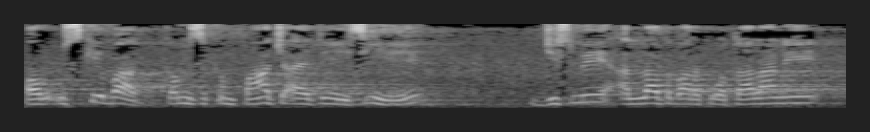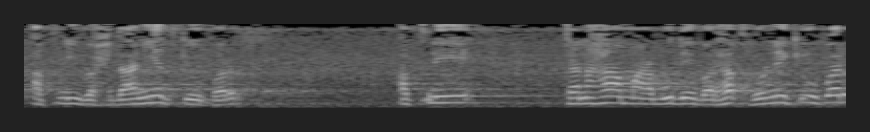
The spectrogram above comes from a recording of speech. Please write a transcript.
اور اس کے بعد کم سے کم پانچ آیتیں ایسی ہیں جس میں اللہ تبارک و تعالیٰ نے اپنی وحدانیت کے اوپر اپنے تنہا معبود برحق ہونے کے اوپر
